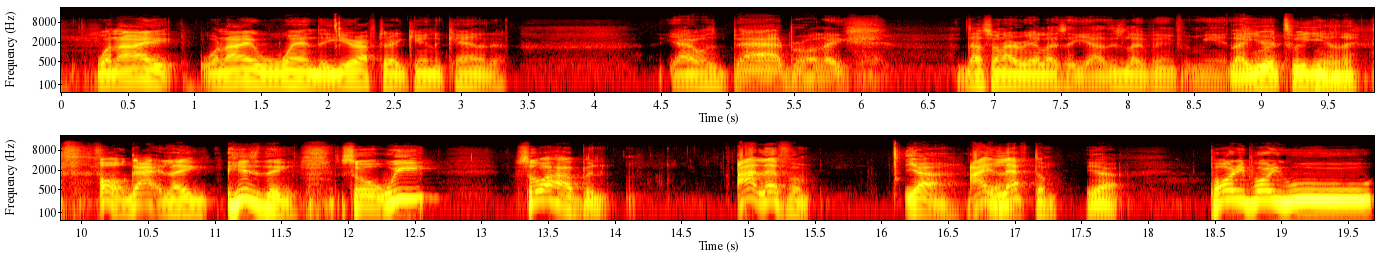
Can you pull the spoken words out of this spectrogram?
when I when I went the year after I came to Canada. Yeah, it was bad, bro. Like that's when I realized that yeah, this life ain't for me. like you're tweaking. Like Oh, guy, like here's the thing. So we, so what happened? I left him. yeah, I yeah, left him. Yeah, Party, party, woo.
